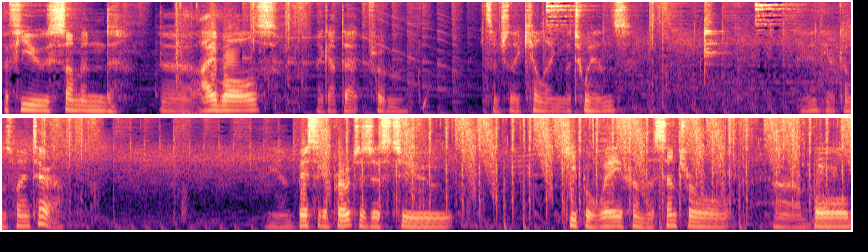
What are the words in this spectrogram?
a few summoned uh, eyeballs. I got that from essentially killing the twins. And here comes Plantera. The basic approach is just to keep away from the central uh, bulb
